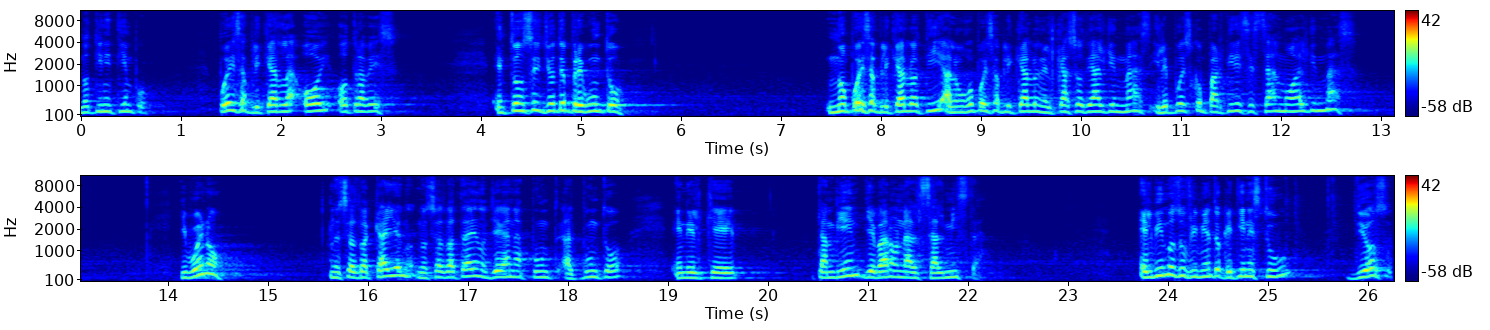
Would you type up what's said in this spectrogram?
No tiene tiempo. Puedes aplicarla hoy otra vez. Entonces yo te pregunto, no puedes aplicarlo a ti, a lo mejor puedes aplicarlo en el caso de alguien más y le puedes compartir ese salmo a alguien más. Y bueno, nuestras batallas, nuestras batallas nos llegan al punto en el que también llevaron al salmista. El mismo sufrimiento que tienes tú, Dios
